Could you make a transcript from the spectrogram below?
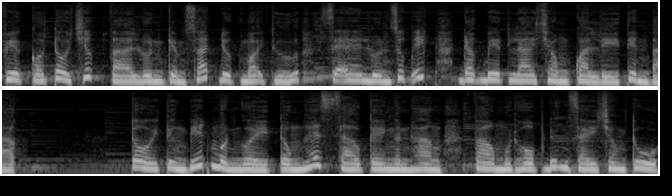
việc có tổ chức và luôn kiểm soát được mọi thứ sẽ luôn giúp ích, đặc biệt là trong quản lý tiền bạc. Tôi từng biết một người tống hết sao kê ngân hàng vào một hộp đựng giày trong tủ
